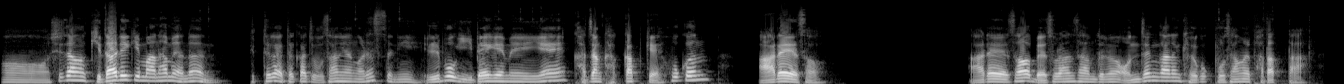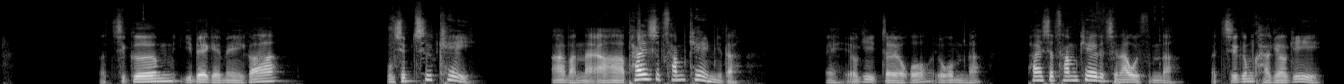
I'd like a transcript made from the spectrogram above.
어, 시장을 기다리기만 하면은 비트가 여태까지 우상향을 했으니 일봉 200MA에 가장 가깝게 혹은 아래에서 아래에서 매수를 한 사람들은 언젠가는 결국 보상을 받았다. 지금 200MA가 97K. 아, 맞나요? 아, 83K입니다. 네, 여기 있죠, 요거. 요겁니다. 83K를 지나고 있습니다. 지금 가격이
